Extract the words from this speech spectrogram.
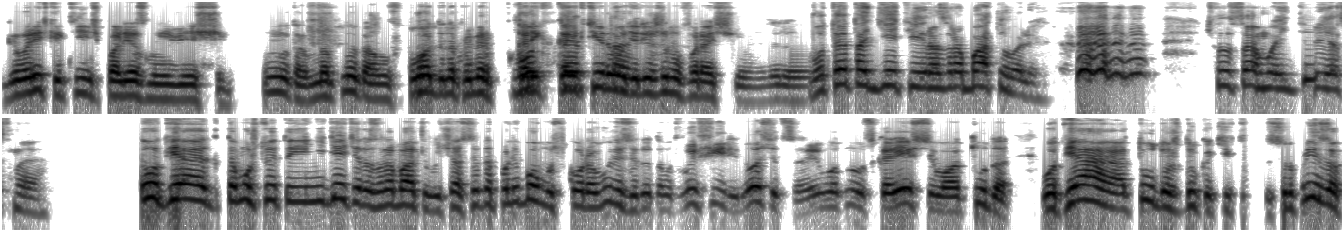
говорить какие-нибудь полезные вещи. Ну, там, ну, там вплоть до, например, вот корректирования это, режимов выращивания. Вот это дети и разрабатывали. Что самое интересное. Вот я к тому, что это и не дети разрабатывают сейчас, это по-любому скоро вылезет, это вот в эфире носится, и вот, ну, скорее всего, оттуда. Вот я оттуда жду каких-то сюрпризов,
